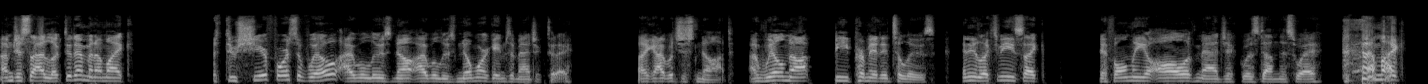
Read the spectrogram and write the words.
I'm just I looked at him and I'm like, through sheer force of will, I will lose no I will lose no more games of Magic today. Like I would just not. I will not be permitted to lose. And he looked at me. He's like, if only all of Magic was done this way. I'm like,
